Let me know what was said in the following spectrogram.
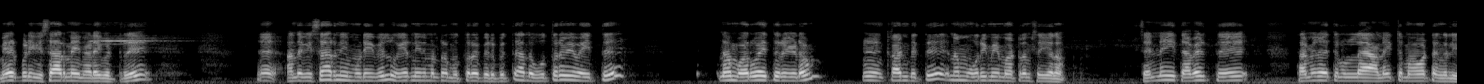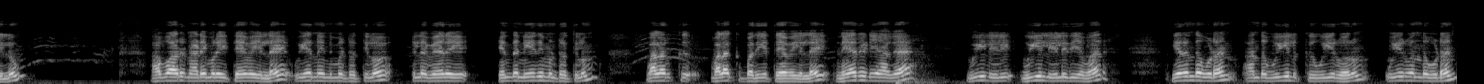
மேற்படி விசாரணை நடைபெற்று அந்த விசாரணை முடிவில் உயர்நீதிமன்றம் உத்தரவு பிறப்பித்து அந்த உத்தரவை வைத்து நம் வருவாய்த்துறையிடம் காண்பித்து நம் உரிமை மாற்றம் செய்யலாம். சென்னையை தவிர்த்து தமிழகத்தில் உள்ள அனைத்து மாவட்டங்களிலும் அவ்வாறு நடைமுறை தேவையில்லை. உயர் நீதிமன்றத்திலோ இல்லை வேறு எந்த நீதிமன்றத்திலும் வழக்கு வழக்கு பதிய தேவையில்லை. நேரடியாக உயில் எழு உயில் எழுதியவர் இறந்தவுடன் அந்த உயிலுக்கு உயிர் வரும். உயிர் வந்தவுடன்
